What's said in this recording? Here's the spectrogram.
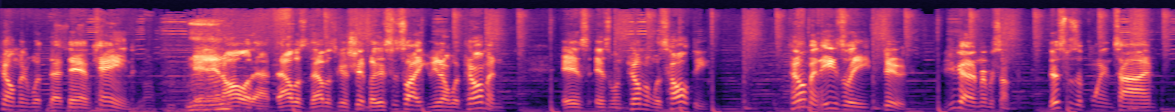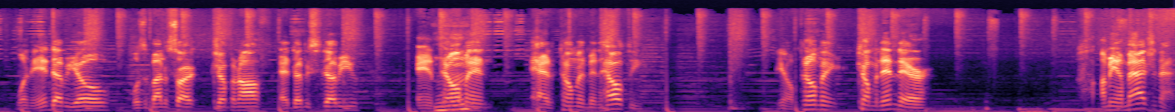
Pillman with that damn cane and, Mhm. and all of that. That was that was good shit. But it's just like you know, with Pillman is is when Pillman was healthy. Pillman easily, dude. You got to remember something. This was a point in time when the NWO was about to start jumping off at WCW, and Mhm. Pillman had Pillman been healthy. You know, Pillman coming in there. I mean, imagine that.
